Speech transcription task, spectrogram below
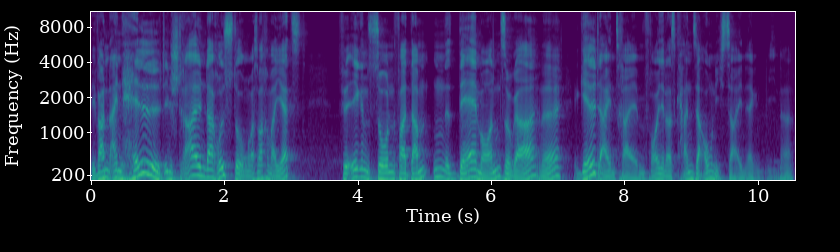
wir waren ein Held in strahlender Rüstung. Was machen wir jetzt? Für irgend so einen verdammten Dämon sogar, ne? Geld eintreiben. Freunde, das kann sie auch nicht sein irgendwie, ne?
